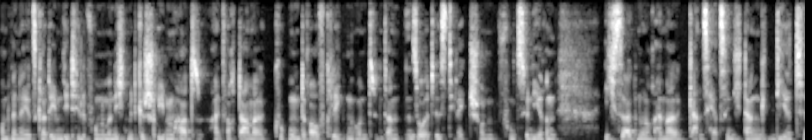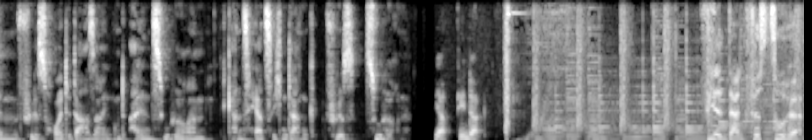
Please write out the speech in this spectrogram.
Und wenn er jetzt gerade eben die Telefonnummer nicht mitgeschrieben hat, einfach da mal gucken, draufklicken und dann sollte es direkt schon funktionieren. Ich sage nur noch einmal ganz herzlichen Dank dir, Tim, fürs heute Dasein und allen Zuhörern ganz herzlichen Dank fürs Zuhören. Ja, vielen Dank. Vielen Dank fürs Zuhören.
